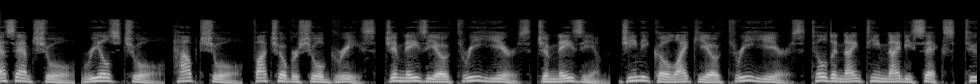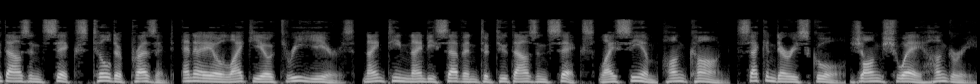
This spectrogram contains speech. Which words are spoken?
Gesamtschule, Realschule, Hauptschule, Fachoberschule Greece, Gymnasio 3 years Gymnasium, Giniko Lykio 3 years tilde 1996, 2006 tilde present, NAO Lykio 3 years, 1997 to 2006 Lyceum Hong Kong, Secondary School Zhang Shui Hungary,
